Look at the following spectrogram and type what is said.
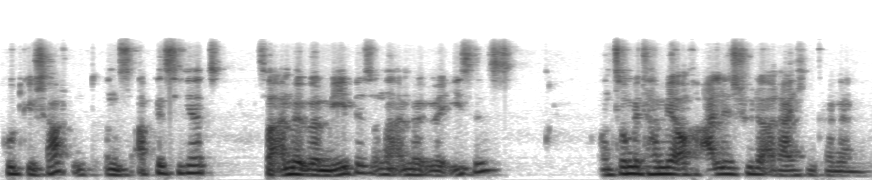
gut geschafft und uns abgesichert. Zwar einmal über Mebis und einmal über ESIS. Und somit haben wir auch alle Schüler erreichen können.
